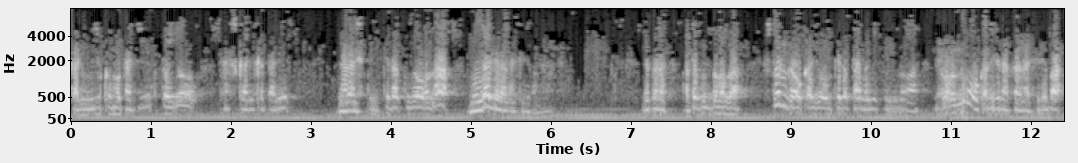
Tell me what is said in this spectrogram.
かり、息子も立ち行くという助かり方にならしていただくような願いではなければならない。だから、私どもが一人がお金を受けるためにというのは、そういうお金じゃなかなければ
